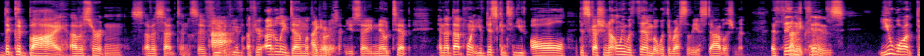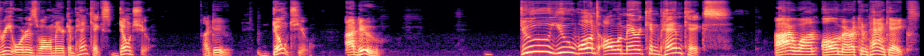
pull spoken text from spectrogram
the goodbye of a certain of a sentence. If you Ah, if you if you're utterly done with the get it. person, you say no tip, and at that point you've discontinued all discussion not only with them but with the rest of the establishment. The thing makes sense. is, you want three orders of all American pancakes, don't you? I do. Don't you? I do. Do you want all American pancakes? I want all American pancakes.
